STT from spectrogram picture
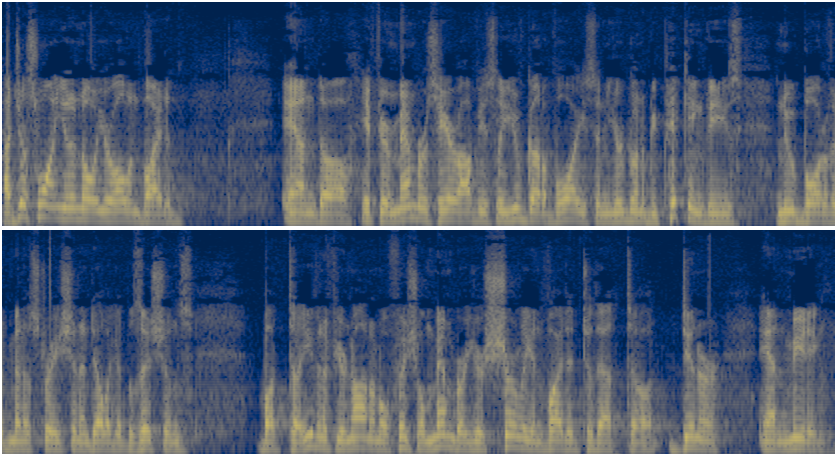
I just want you to know you're all invited. And uh, if you're members here, obviously you've got a voice and you're going to be picking these new Board of Administration and delegate positions. But uh, even if you're not an official member, you're surely invited to that uh, dinner and meeting.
